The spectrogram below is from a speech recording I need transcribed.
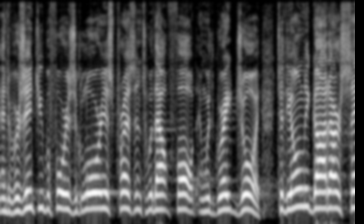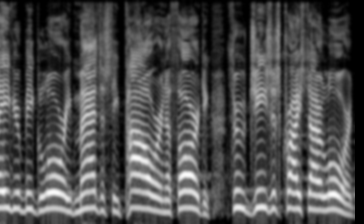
and to present you before his glorious presence without fault and with great joy. To the only God our Savior be glory, majesty, power, and authority through Jesus Christ our Lord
